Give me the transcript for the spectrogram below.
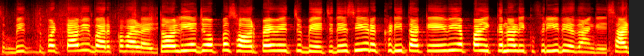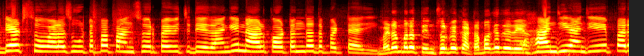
ਸ- ਵੀ ਦੁਪੱਟਾ ਵੀ ਵਰਕ ਵਾਲਾ ਹੈ ਤੌਲੀਏ ਜੋ ਆਪਾਂ 100 ਰੁਪਏ ਵਿੱਚ ਵੇਚਦੇ ਸੀ ਰੱਖੜੀ ਤੱਕ ਇਹ ਵੀ ਆਪਾਂ ਇੱਕ ਨਾਲ ਇੱਕ ਫ੍ਰੀ ਦੇ ਦਾਂਗੇ। 850 ਵਾਲਾ ਸੂਟ ਆਪਾਂ 500 ਰੁਪਏ ਵਿੱਚ ਦੇ ਦਾਂਗੇ ਨਾਲ ਕਾਟਨ ਦਾ ਦੁਪੱਟਾ ਹੈ ਜੀ। ਮੈਡਮ ਮੇਰਾ 300 ਰੁਪਏ ਘੱਟ ਪਾ ਕੇ ਦੇ ਰਹੇ ਆ ਹਾਂਜੀ ਹਾਂਜੀ ਇਹ ਪਰ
